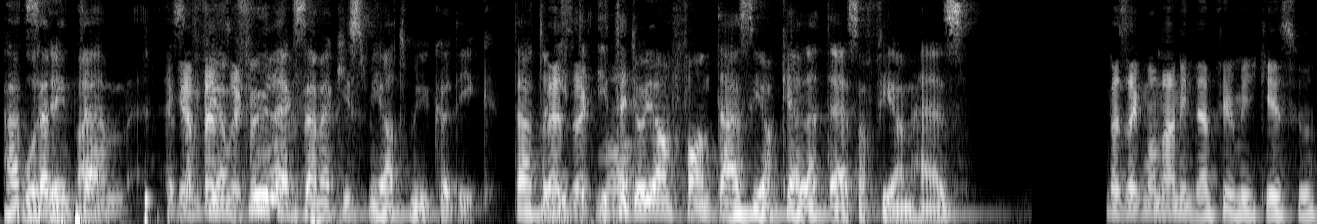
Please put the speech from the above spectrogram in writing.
Hát volt szerintem pár... ez Igen, a film főleg Zemeckis miatt működik. Tehát, hogy itt, itt egy olyan fantázia kellett ez a filmhez, Bezeg ma már minden film így készül.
